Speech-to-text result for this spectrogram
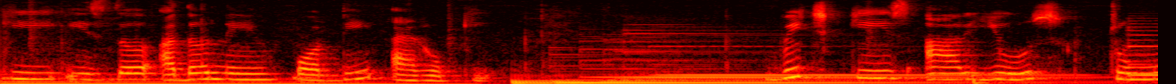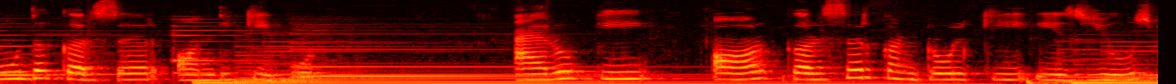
key is the other name for the arrow key. Which keys are used to move the cursor on the keyboard? Arrow key or cursor control key is used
